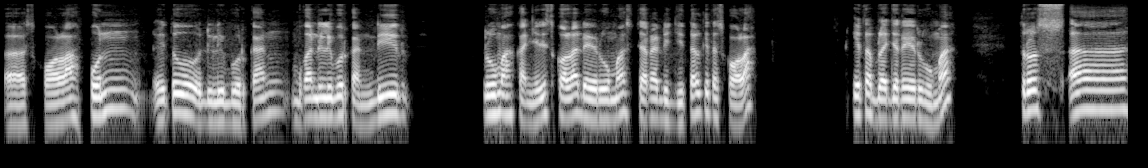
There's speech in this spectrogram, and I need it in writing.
uh, sekolah pun itu diliburkan bukan diliburkan di rumah kan jadi sekolah dari rumah secara digital kita sekolah kita belajar dari rumah terus uh,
